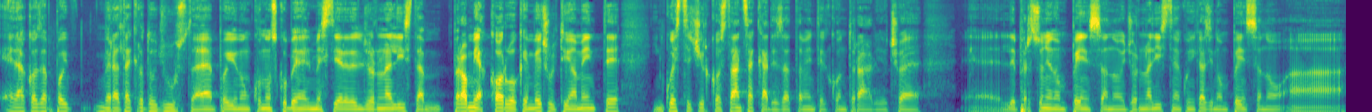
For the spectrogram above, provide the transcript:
è, la cosa poi in realtà credo giusta, eh? poi io non conosco bene il mestiere del giornalista, però mi accorgo che invece ultimamente in queste circostanze accade esattamente il contrario, cioè eh, le persone non pensano, i giornalisti in alcuni casi non pensano a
